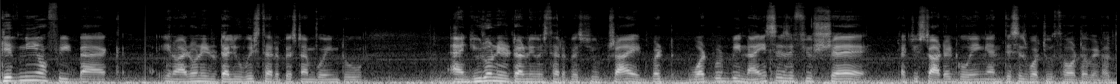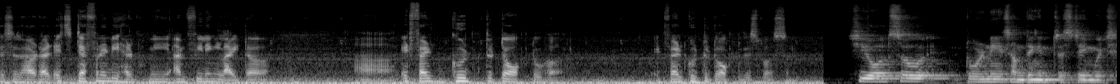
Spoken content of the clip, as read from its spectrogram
give me your feedback. You know, I don't need to tell you which therapist I'm going to, and you don't need to tell me which therapist you tried. But what would be nice is if you share that you started going and this is what you thought of it or this is how it It's definitely helped me. I'm feeling lighter. Uh, it felt good to talk to her. It felt good to talk to this person. She also told me something interesting, which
